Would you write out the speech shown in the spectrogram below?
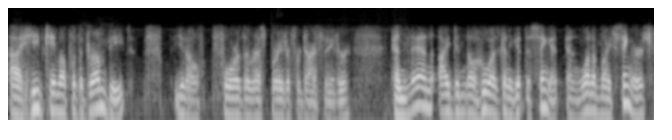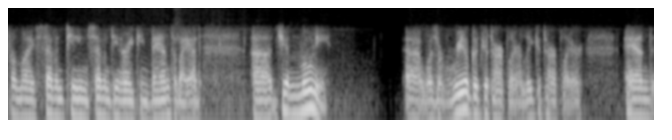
Uh, he came up with a drum beat, you know, for the respirator for Darth Vader. And then I didn't know who I was going to get to sing it. And one of my singers from my 17, 17 or 18 bands that I had, uh, Jim Mooney, uh, was a real good guitar player, lead guitar player. And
